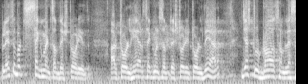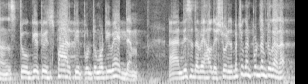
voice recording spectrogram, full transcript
places, but segments of the stories are told here, segments of the story told there, just to draw some lessons, to give, to inspire people, to motivate them. And this is the way how the stories. But you can put them together,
